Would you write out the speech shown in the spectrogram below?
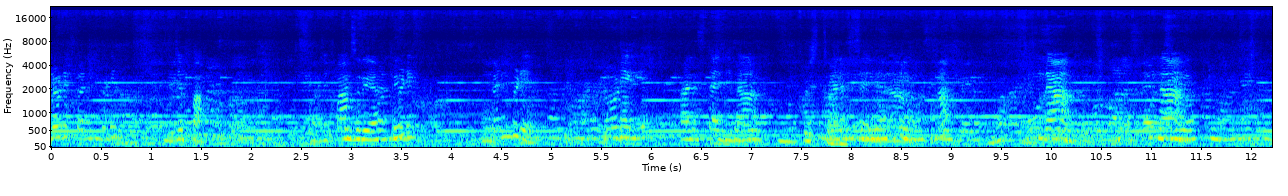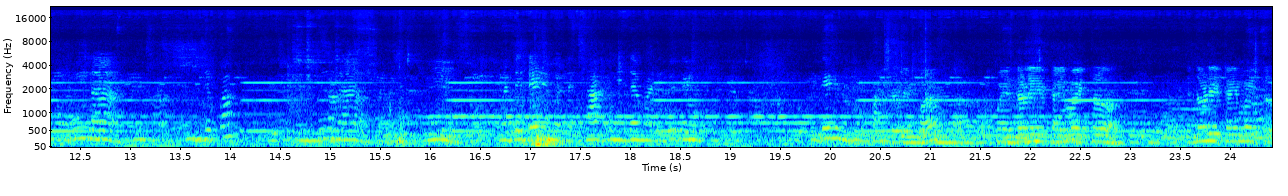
ನೋಡಿ ಕಣ್ಬಿಡಿ. ವಿಜಯಪ್ಪ ವಿಜಯಪ್ಪ ಕಣ್ಬಿಡಿ. ಕಣ್ಬಿಡಿ. ನೋಡಿ ಇಲ್ಲಿ ಕಾಣಿಸ್ತಾ ಇದ್ದೀನಾ ಕಾಣಿಸ್ತಾ ಇದ್ದೀನಾ ಹಾ? ಹೂನಾ? ಹೂನಾ? ಹೂನಾ? ಎದ್ದಳಿ ಟೈಮ್ ಆಯ್ತು. ಎದ್ದೊಳಿ ಟೈಮ್ ಆಯ್ತು.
